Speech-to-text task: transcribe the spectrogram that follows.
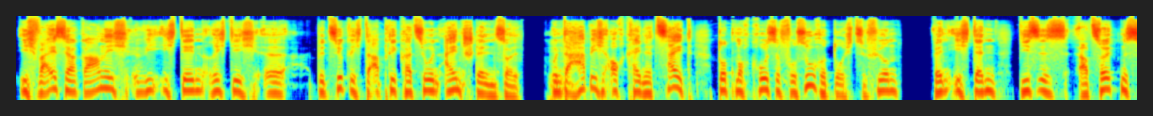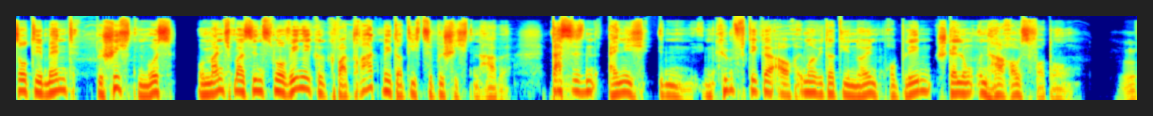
ich weiß ja gar nicht, wie ich den richtig äh, bezüglich der Applikation einstellen soll. Und mhm. da habe ich auch keine Zeit, dort noch große Versuche durchzuführen, wenn ich denn dieses Erzeugnissortiment beschichten muss. Und manchmal sind es nur wenige Quadratmeter, die ich zu beschichten habe. Das sind eigentlich in, in künftige auch immer wieder die neuen Problemstellungen und Herausforderungen. Hm.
